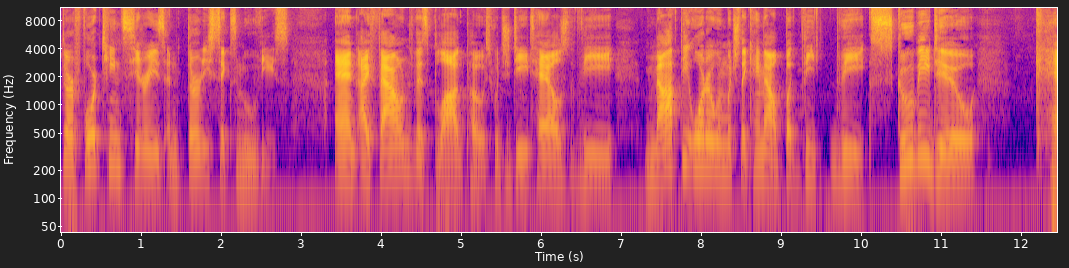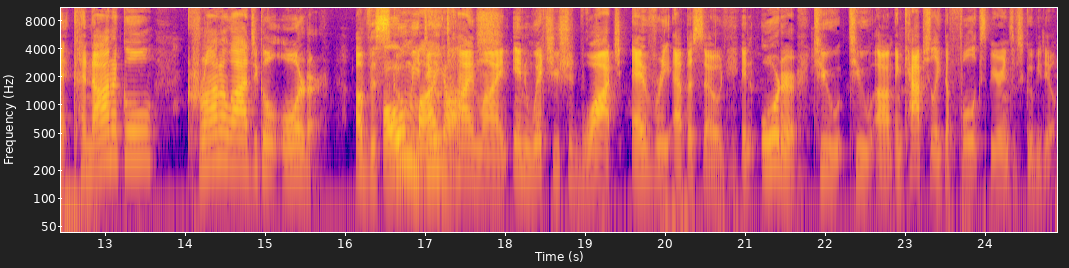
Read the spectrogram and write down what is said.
there are 14 series and 36 movies, and I found this blog post which details the not the order in which they came out, but the the Scooby Doo ca- canonical chronological order of the Oh Scooby Doo gosh. timeline in which you should watch every episode in order to to um, encapsulate the full experience of Scooby Doo.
